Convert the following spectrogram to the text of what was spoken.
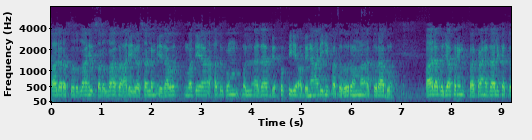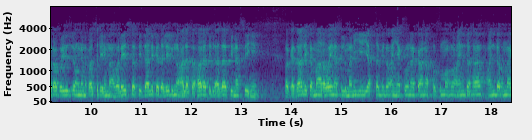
قال رسول الله صلى الله عليه وسلم إذا وطئ أحدكم الأذى بخفه أو بنعله فطهورهما التراب. قال ابو جعفر فكان ذلك التراب يجزء من غسلهما، وليس في ذلك دليل على طهارة الأذى في نفسه. فكذلك ما روينا في المني يحتمل أن يكون كان حكمه عندها عندهما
